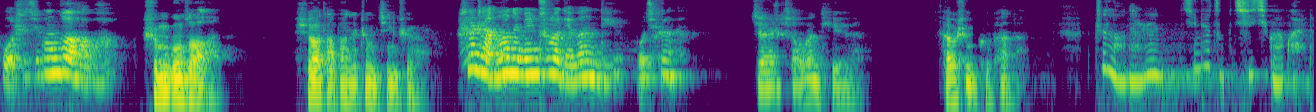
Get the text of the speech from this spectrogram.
我是去工作，好不好？什么工作？需要打扮的这么精致？生产部那边出了点问题，我去看看。既然是小问题，还有什么可看的？这老男人今天怎么奇奇怪怪的？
